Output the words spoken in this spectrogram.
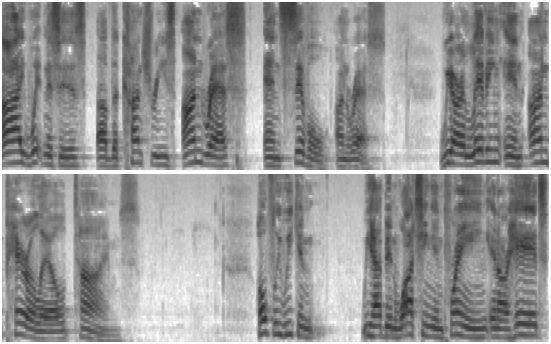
eyewitnesses of the country's unrest and civil unrest. We are living in unparalleled times. Hopefully we can we have been watching and praying and our heads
